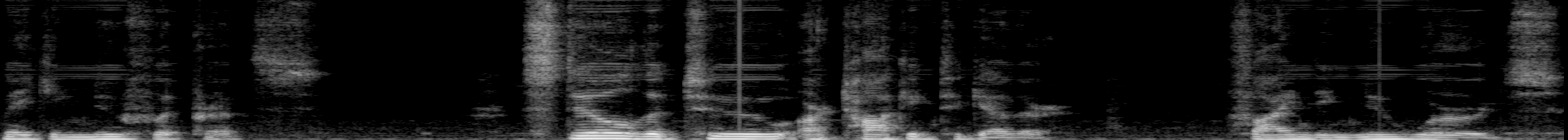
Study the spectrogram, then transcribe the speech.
making new footprints. Still the two are talking together, finding new words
